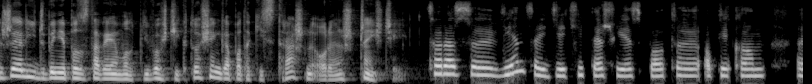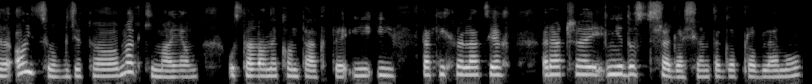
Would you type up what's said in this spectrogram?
że liczby nie pozostawiają wątpliwości, kto sięga po taki straszny oręż częściej. Coraz y, więcej dzieci też jest pod y, opieką y, ojców, gdzie to matki mają ustalone kontakty i, i w takich relacjach raczej nie dostrzega się tego problemu.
